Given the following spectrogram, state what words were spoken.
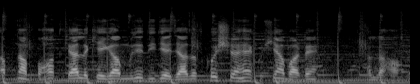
अपना बहुत ख्याल रखिएगा। मुझे दीजिए इजाज़त। खुश रहें, खुशियाँ बाँटें। अल्लाह हाफ़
